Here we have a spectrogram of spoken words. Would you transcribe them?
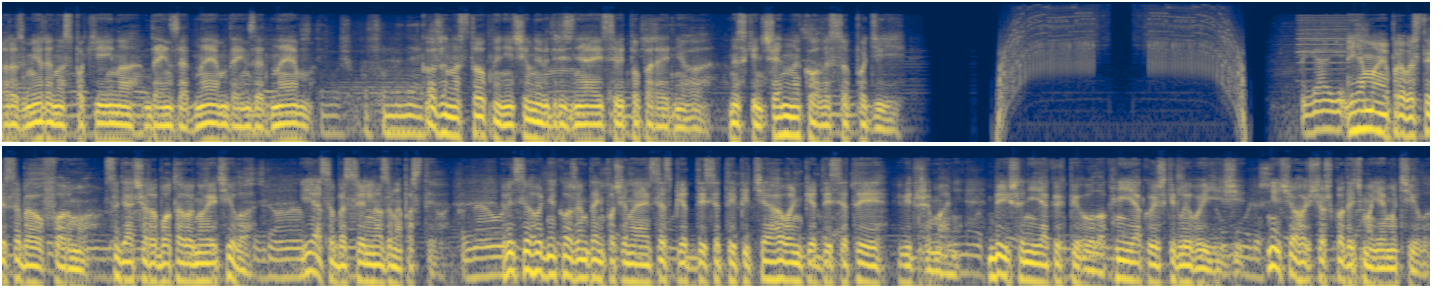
розмірено, спокійно, день за днем, день за днем. Кожен наступний нічим не відрізняється від попереднього, нескінченне колесо подій. Я маю привести себе у форму. Сидяча робота руйнує тіло. Я себе сильно занапастив. Від сьогодні кожен день починається з 50 підтягувань, 50 віджимань. Більше ніяких пігулок, ніякої шкідливої їжі, нічого, що шкодить моєму тілу.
